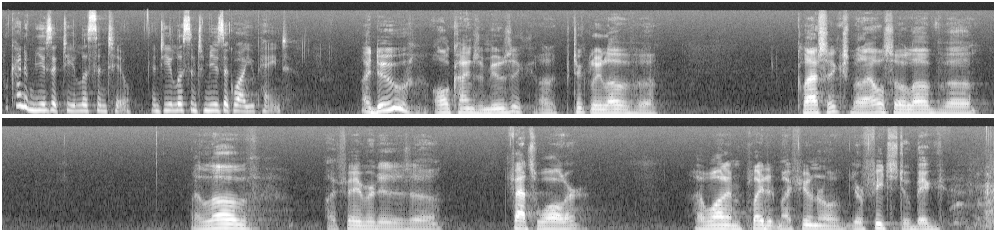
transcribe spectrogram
What kind of music do you listen to? And do you listen to music while you paint? I do, all kinds of music. I particularly love uh, classics, but I also love, uh, I love, my favorite is uh, Fats Waller. I want him played at my funeral, Your Feet's Too Big.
